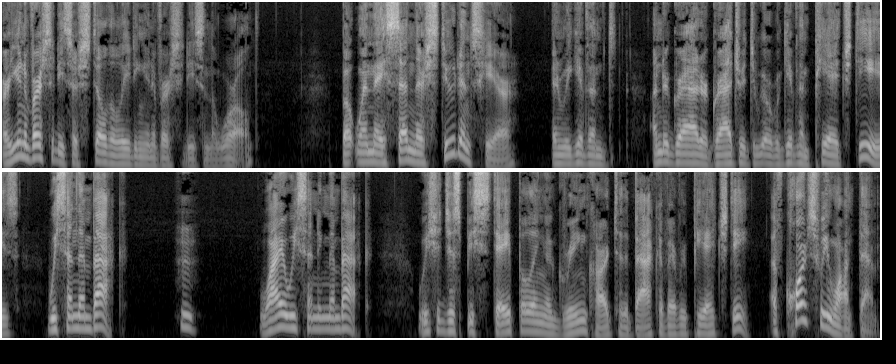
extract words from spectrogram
our universities are still the leading universities in the world. But when they send their students here and we give them undergrad or graduate degree or we give them PhDs, we send them back. Why are we sending them back? We should just be stapling a green card to the back of every PhD. Of course, we want them.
